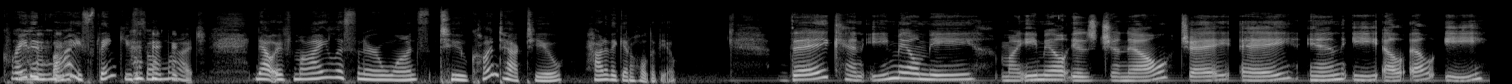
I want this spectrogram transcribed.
Great advice. Thank you so much. Now, if my listener wants to contact you, how do they get a hold of you? They can email me. My email is Janelle, J A N E L L E,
